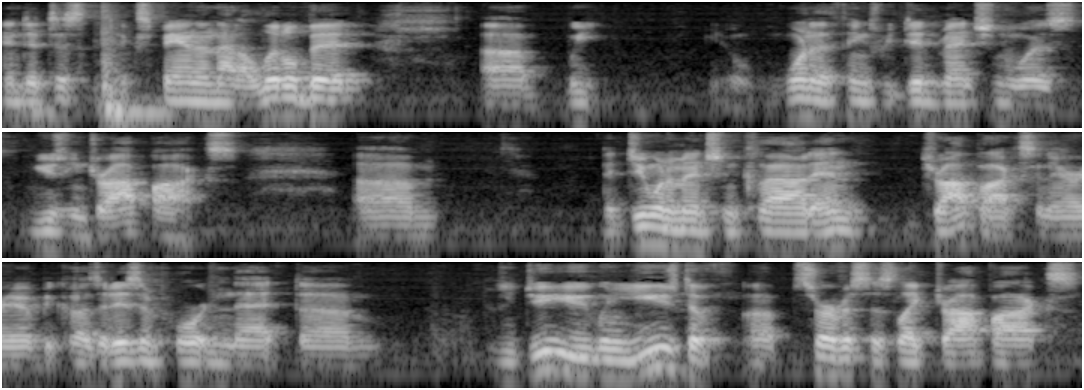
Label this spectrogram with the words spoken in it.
And to just expand on that a little bit, uh, we one of the things we did mention was using Dropbox. Um, I do want to mention cloud and Dropbox scenario because it is important that um, you do, when you use the, uh, services like Dropbox,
